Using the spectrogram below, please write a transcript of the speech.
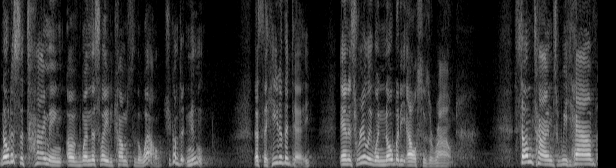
Notice the timing of when this lady comes to the well. She comes at noon. That's the heat of the day, and it's really when nobody else is around. Sometimes we have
